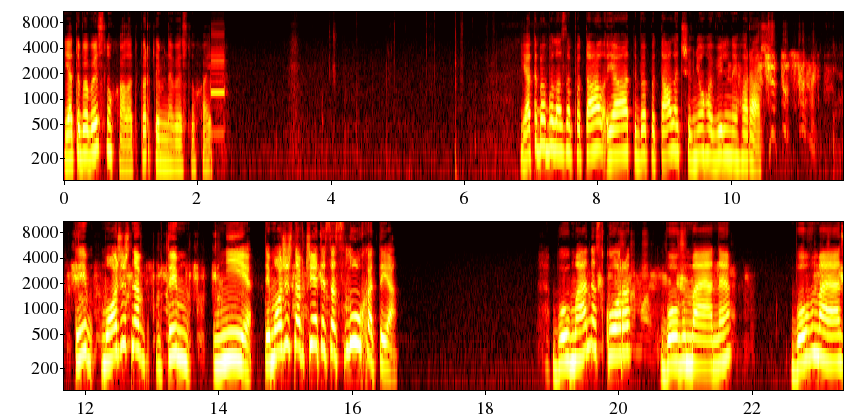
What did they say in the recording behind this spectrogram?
Я тебе вислухала, тепер ти мене вислухай. Я тебе була запитала, я тебе питала, чи в нього вільний гараж. Що тут? Ти можеш нав- ти-? Ні, ти можеш навчитися слухати. Бо в мене скоро, бо в мене, бо в мене.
